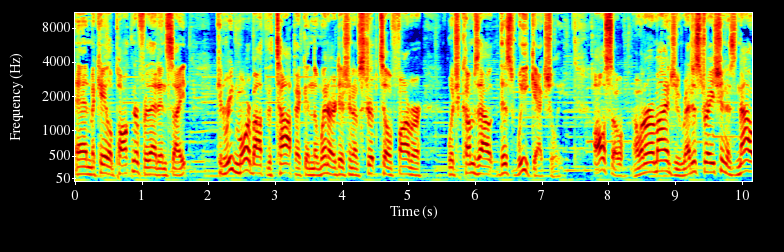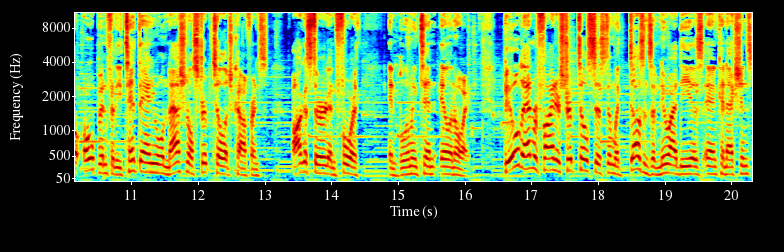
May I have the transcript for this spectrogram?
and Michaela Paukner for that insight can read more about the topic in the winter edition of Strip Till Farmer, which comes out this week, actually. Also, I want to remind you registration is now open for the 10th annual National Strip Tillage Conference, August 3rd and 4th in Bloomington, Illinois. Build and refine your strip till system with dozens of new ideas and connections.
